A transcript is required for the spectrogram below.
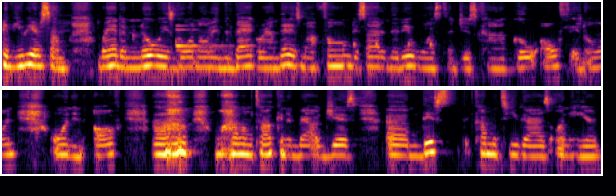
if you hear some random noise going on in the background, that is my phone deciding that it wants to just kind of go off and on, on and off um, while I'm talking about just um, this coming to you guys on here.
